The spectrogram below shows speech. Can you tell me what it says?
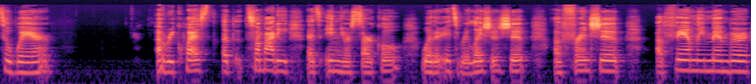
to where a request somebody that's in your circle, whether it's relationship, a friendship, a family member,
